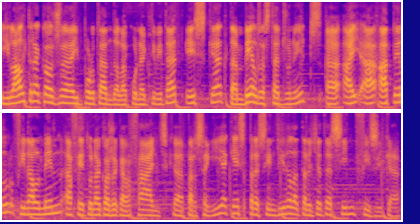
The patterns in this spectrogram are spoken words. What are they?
I l'altra cosa important de la connectivitat és que també als Estats Units eh, Apple finalment ha fet una cosa que fa anys que perseguia, que és prescindir de la targeta SIM física.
